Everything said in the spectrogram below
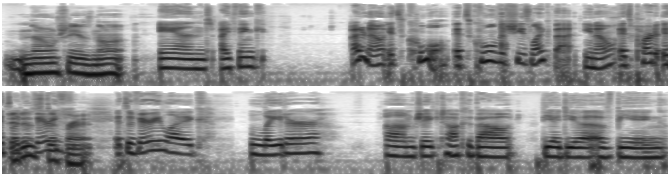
no, she is not. and i think i don't know it's cool it's cool that she's like that you know it's part of it's like it a very different. it's a very like later um jake talks about the idea of being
